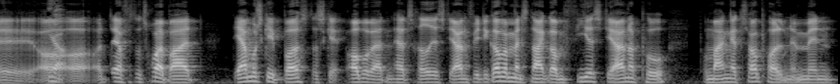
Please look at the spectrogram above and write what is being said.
Øh, og, ja. og, og derfor så tror jeg bare, at det er måske Boss, der skal op og være den her tredje stjerne, fordi det kan godt være, at man snakker om fire stjerner på, på mange af topholdene, men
